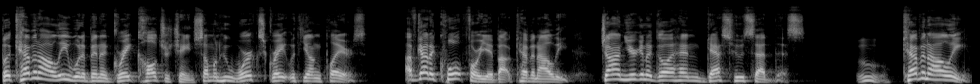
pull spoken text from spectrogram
But Kevin Ollie would have been a great culture change, someone who works great with young players. I've got a quote for you about Kevin Ollie. John, you're going to go ahead and guess who said this. Ooh. Kevin Ollie,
